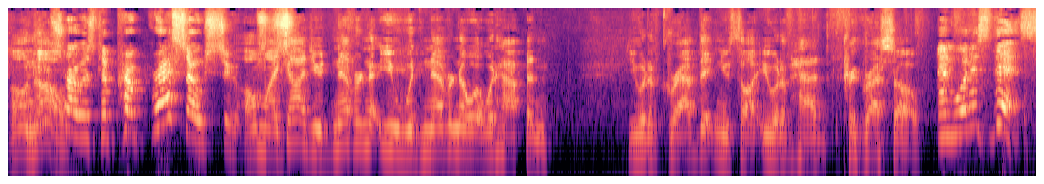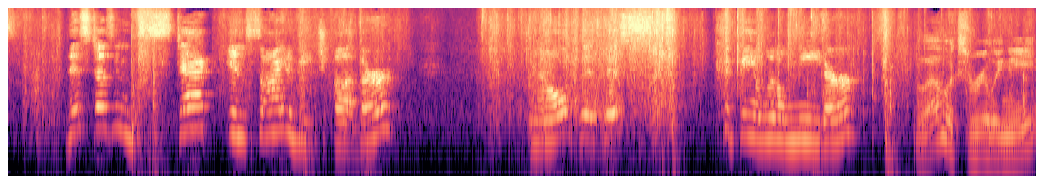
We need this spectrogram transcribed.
Oh, no. This row is the Progresso soup. Oh my God! You'd never know. You would never know what would happen. You would have grabbed it and you thought you would have had Progresso. And what is this? This doesn't stack inside of each other. No, th- this could be a little neater. Well, that looks really neat.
